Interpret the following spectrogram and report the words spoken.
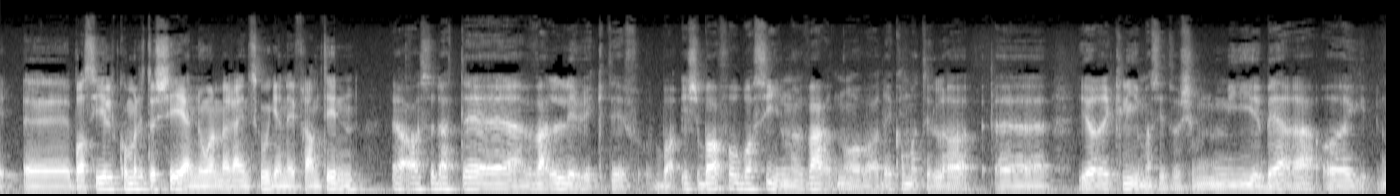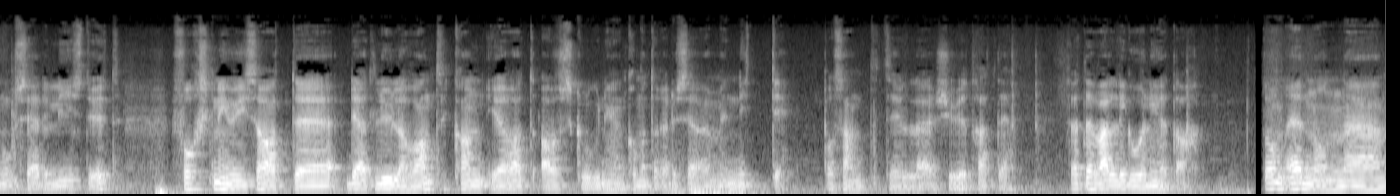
eh, Brasil? Kommer det til å skje noe med regnskogen i fremtiden? Ja, altså Dette er veldig viktig, ikke bare for Brasil, men verden over. Det kommer til å uh, gjøre klimasituasjonen mye bedre, og nå ser det lyst ut. Forskning viser at uh, det at Lula vant, kan gjøre at avskogingen kommer til å redusere med 90% til 2030. Eh, Så dette er veldig gode nyheter. Så er det noen uh,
